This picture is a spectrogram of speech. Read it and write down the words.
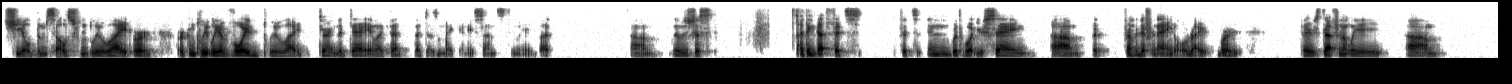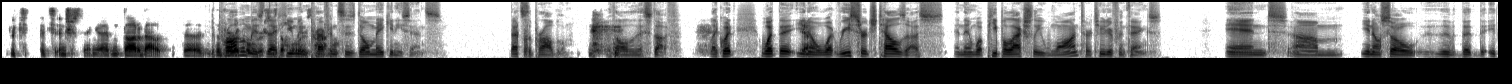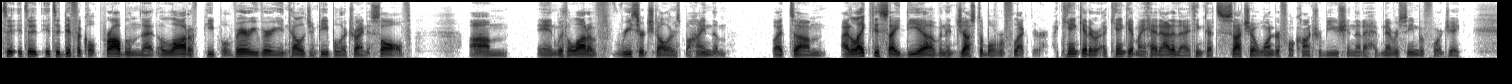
shield themselves from blue light or or completely avoid blue light during the day. Like that, that doesn't make any sense to me. But um, it was just, I think that fits fits in with what you're saying, um, but from a different angle, right? Where there's definitely, um, it's it's interesting. I haven't thought about the The, the problem is that human preferences don't make any sense. That's the problem with all of this stuff. Like what what the you Yeah. know what research tells us, and then what people actually want are two different things. And um, you know, so the, the, the it's a it's a it's a difficult problem that a lot of people, very very intelligent people, are trying to solve, um, and with a lot of research dollars behind them. But um, I like this idea of an adjustable reflector. I can't get a, I can't get my head out of that. I think that's such a wonderful contribution that I have never seen before, Jake.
